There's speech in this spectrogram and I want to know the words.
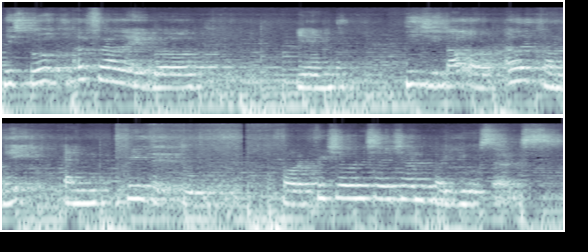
This book is available in digital or electronic and printed too for visualization by users.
